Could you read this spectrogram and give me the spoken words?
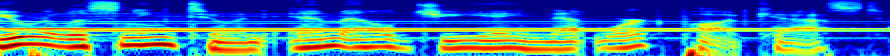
You are listening to an MLGA Network podcast.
